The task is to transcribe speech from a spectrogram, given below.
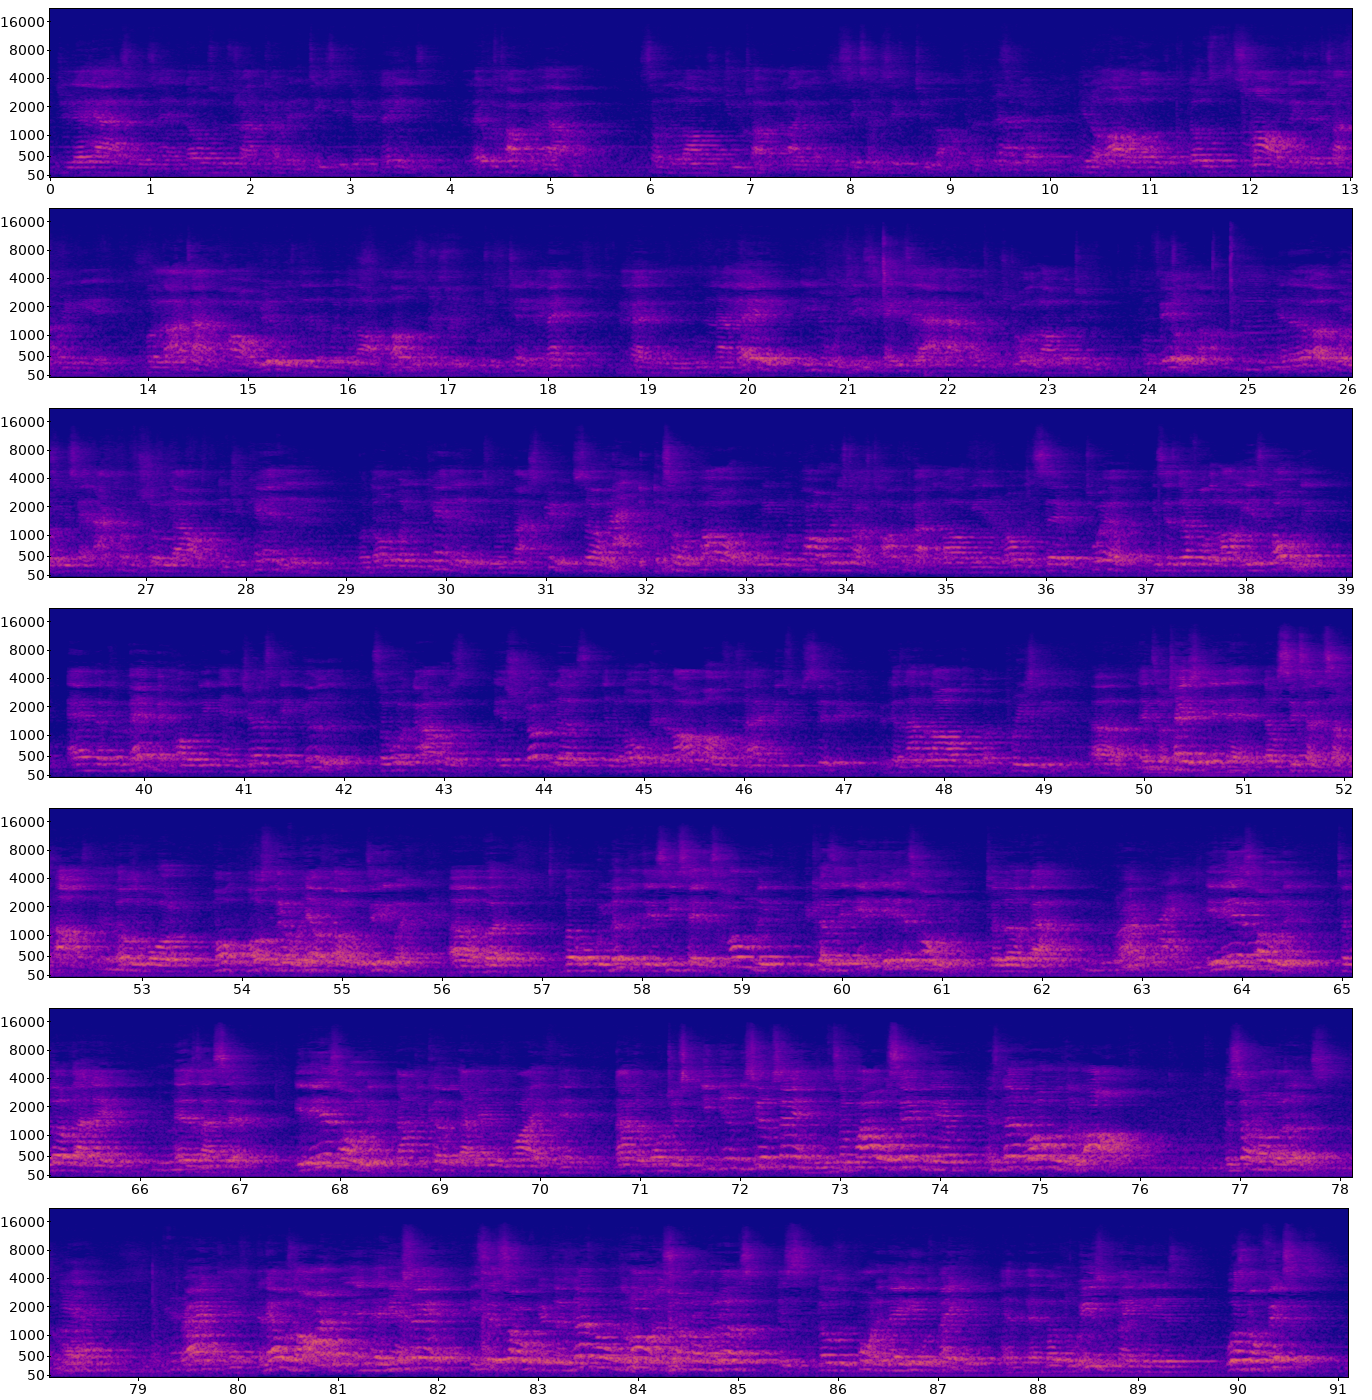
Judaizers and those who was trying to come in and teach these different things. They was talking about some of the laws that you talk, like the- the six hundred sixty-two laws. the- the- You know, all of those, those small things they was trying to bring in. But a lot of times Paul really was dealing with the law of Moses, which was the Ten Commandments. Okay? Now they, even when Jesus came, he said, I not come to destroy the law, but to fulfill the law. And in other words, he was saying, I come to show y'all that you can live it, but the only way you can live it is with my spirit. So, so when Paul, when, he, when Paul really starts talking about the law again in Romans 7 and 12, he says, therefore the law is holy, and the commandment holy and just and good. So what God was instructed us in the law, in the law of Moses, I have to be specific, because not the law of, of priestly exhortation in that those 600 something laws, those are more, mo most of them were health codes anyway. Uh, but but when we looked at this, he said it's holy because it, it, it is holy to love God, mm-hmm. right? Right. It is holy to love thy neighbor mm-hmm. as thyself. It is holy not to covet thy neighbor's wife and not to want your. You, you, you see what I'm saying? Mm-hmm. So Paul was saying to them, there's nothing wrong with the law. There's something wrong with us. Yeah. Right? And that was the argument. And that he was saying, he said, so if there's nothing wrong with the law, there's something wrong with us. It goes to the point that Nadine was making, and that Brother Louise was making is, what's going to fix us?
